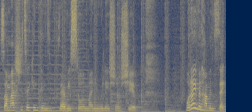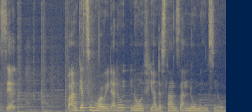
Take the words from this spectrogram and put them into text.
So I'm actually taking things very slow in my new relationship. We're not even having sex yet. But I'm getting worried. I don't know if he understands that no means no.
